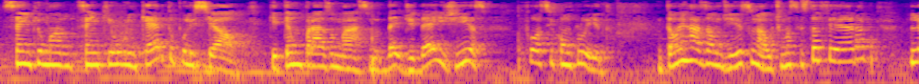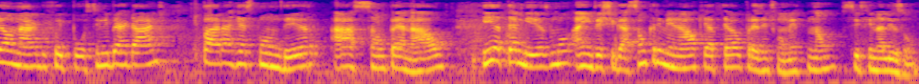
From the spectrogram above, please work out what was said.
sem que, uma, sem que o inquérito policial, que tem um prazo máximo de 10 dias, fosse concluído. Então, em razão disso, na última sexta-feira, Leonardo foi posto em liberdade para responder à ação penal e até mesmo à investigação criminal que até o presente momento não se finalizou.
